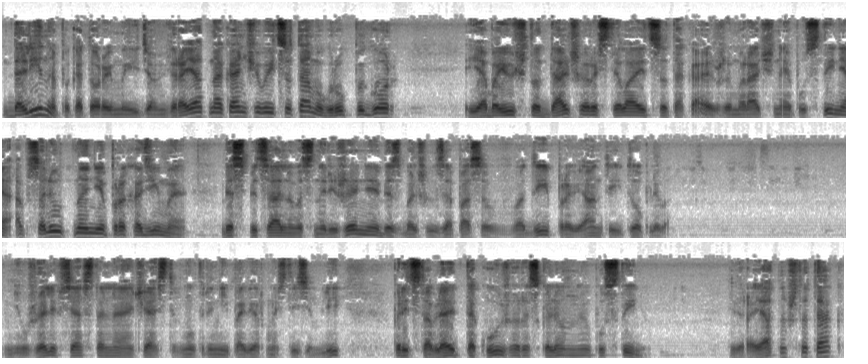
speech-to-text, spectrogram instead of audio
Долина, по которой мы идем, вероятно, оканчивается там, у группы гор. я боюсь, что дальше расстилается такая же мрачная пустыня, абсолютно непроходимая, без специального снаряжения, без больших запасов воды, провианта и топлива. Неужели вся остальная часть внутренней поверхности Земли представляет такую же раскаленную пустыню? Вероятно, что так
